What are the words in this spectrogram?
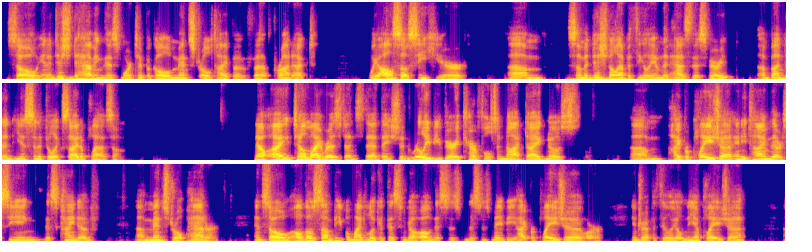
So in addition to having this more typical menstrual type of uh, product, we also see here um, some additional epithelium that has this very abundant eosinophilic cytoplasm. Now, I tell my residents that they should really be very careful to not diagnose um, hyperplasia anytime they're seeing this kind of uh, menstrual pattern. And so, although some people might look at this and go, "Oh, this is this is maybe hyperplasia or intraepithelial neoplasia,"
